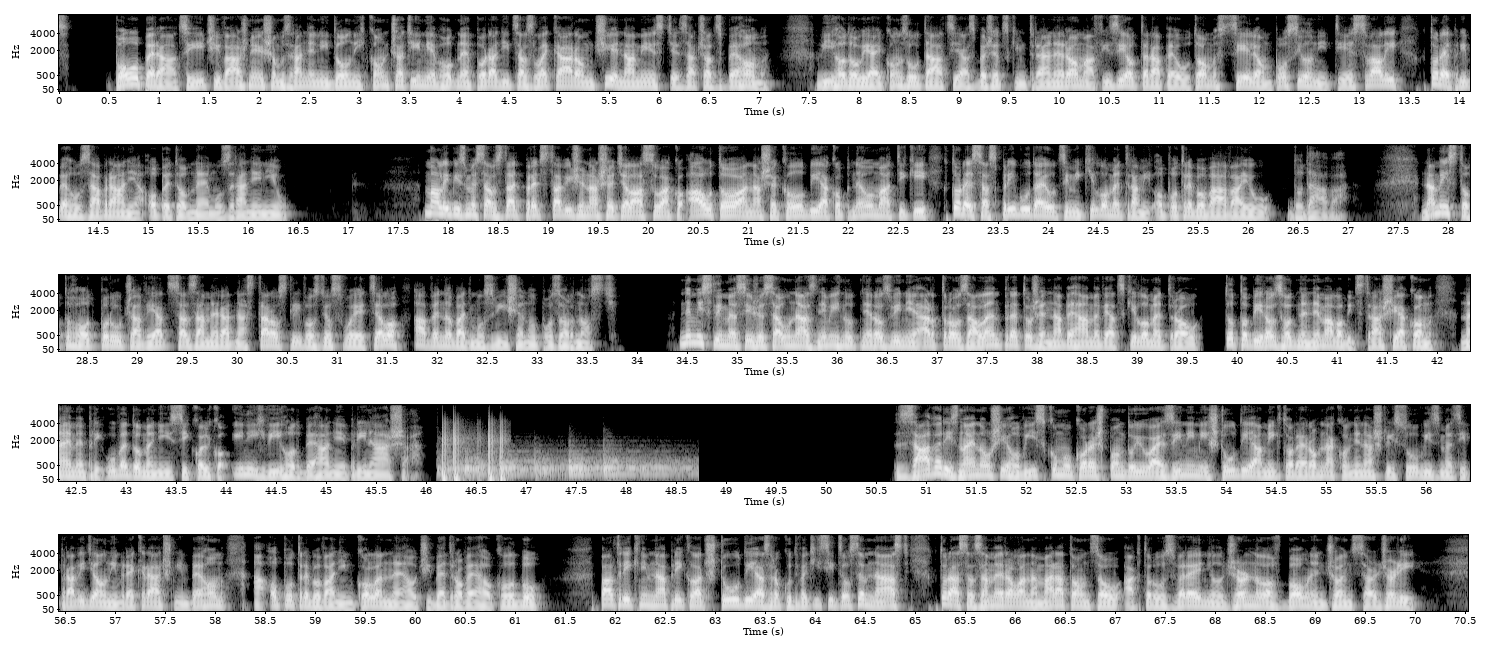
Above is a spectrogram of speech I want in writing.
Po operácii či vážnejšom zranení dolných končatín je vhodné poradiť sa s lekárom, či je na mieste začať s behom. Výhodou je aj konzultácia s bežeckým trénerom a fyzioterapeutom s cieľom posilniť tie svaly, ktoré pri behu zabránia opätovnému zraneniu. Mali by sme sa vzdať predstavy, že naše telá sú ako auto a naše klby ako pneumatiky, ktoré sa s pribúdajúcimi kilometrami opotrebovávajú, dodáva. Namiesto toho odporúča viac sa zamerať na starostlivosť o svoje telo a venovať mu zvýšenú pozornosť. Nemyslíme si, že sa u nás nevyhnutne rozvinie artróza len preto, že nabeháme viac kilometrov. Toto by rozhodne nemalo byť strašiakom, najmä pri uvedomení si, koľko iných výhod behanie prináša. Závery z najnovšieho výskumu korešpondujú aj s inými štúdiami, ktoré rovnako nenašli súvis medzi pravidelným rekreačným behom a opotrebovaním kolenného či bedrového klbu. Patrí k ním napríklad štúdia z roku 2018, ktorá sa zamerala na maratóncov a ktorú zverejnil Journal of Bone and Joint Surgery.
